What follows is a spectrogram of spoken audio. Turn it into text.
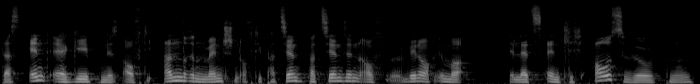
das Endergebnis, auf die anderen Menschen, auf die Patienten, Patientinnen, auf wen auch immer letztendlich auswirken.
